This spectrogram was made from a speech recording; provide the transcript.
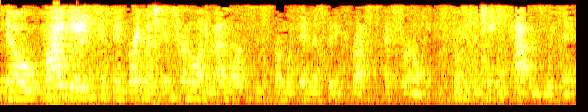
You know, my days have been very much internal and a metamorphosis from within that's been expressed externally because the changes happened within.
